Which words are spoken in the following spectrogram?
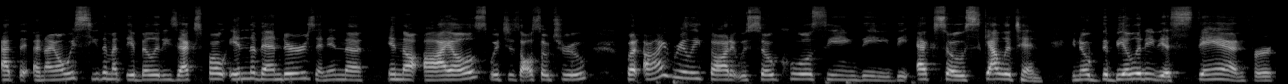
at the and I always see them at the Abilities Expo in the vendors and in the in the aisles, which is also true. But I really thought it was so cool seeing the the exoskeleton, you know, the ability to stand for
